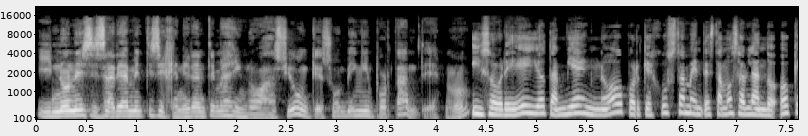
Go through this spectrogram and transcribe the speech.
y no necesariamente se generan temas de innovación que son bien importantes, ¿no? Y sobre ello también, ¿no? Porque justamente estamos hablando, ok,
